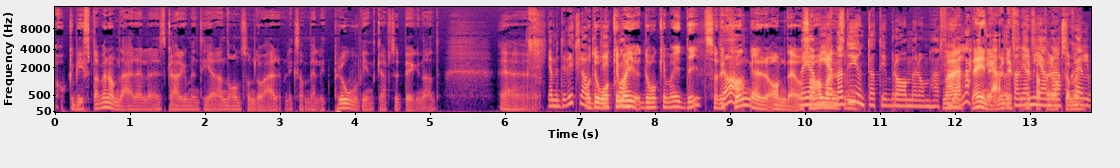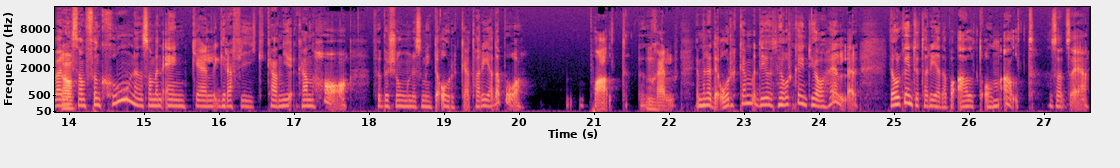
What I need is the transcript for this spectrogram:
och viftar med dem där eller ska argumentera någon som då är liksom väldigt pro vindkraftsutbyggnad. Eh, ja, men det är klart och då, åker kom... man ju, då åker man ju dit så det ja. sjunger om det. Och men jag menade liksom... ju inte att det är bra med de här felaktiga. Nej, nej, nej, det, utan jag menar jag också, att själva ja. liksom funktionen som en enkel grafik kan, kan ha för personer som inte orkar ta reda på, på allt mm. själv. Jag menar, det orkar, det, det orkar inte jag heller. Jag orkar inte ta reda på allt om allt, så att säga.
